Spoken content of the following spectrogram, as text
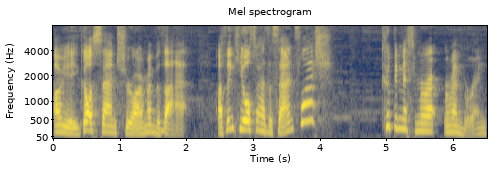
Oh yeah, you got Sandshrew, I remember that. I think he also has a Sandslash? Could be misremembering.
